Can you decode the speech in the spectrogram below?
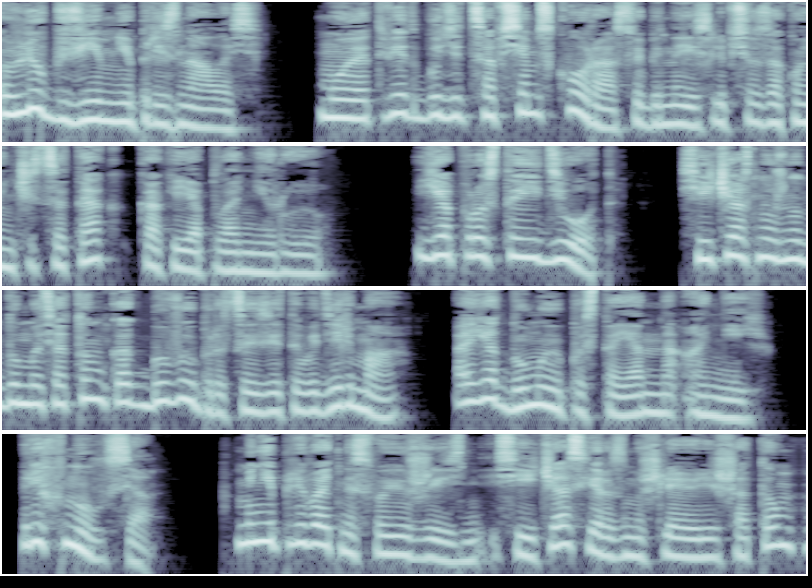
В любви мне призналась. Мой ответ будет совсем скоро, особенно если все закончится так, как я планирую. Я просто идиот. Сейчас нужно думать о том, как бы выбраться из этого дерьма, а я думаю постоянно о ней. Рехнулся. Мне плевать на свою жизнь, сейчас я размышляю лишь о том,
